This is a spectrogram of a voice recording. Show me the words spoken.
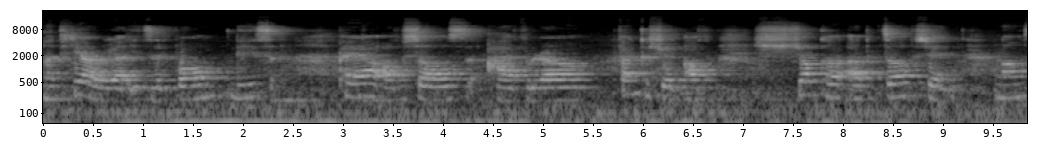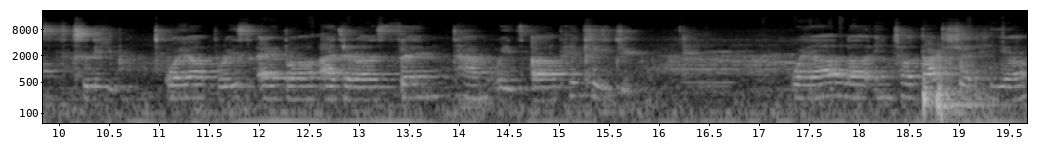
material is from this pair of soles have the function of shock absorption, non-sleep, while breathable at the same time with a package. Well, the introduction here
